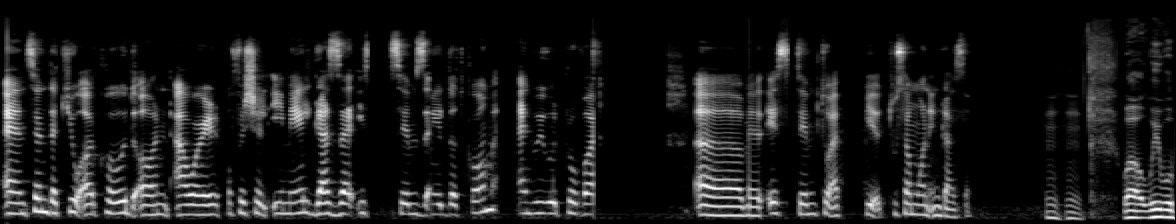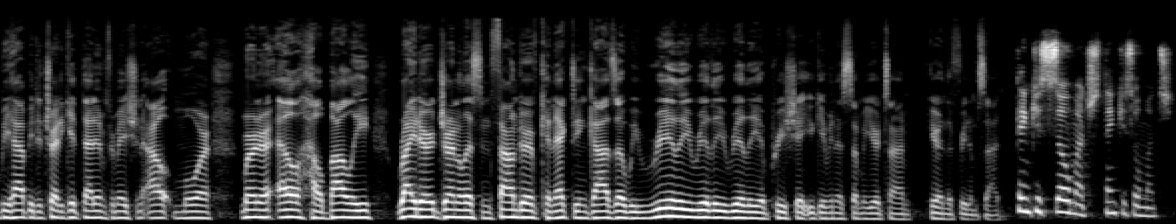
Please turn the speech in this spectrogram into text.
and send the QR code on our official email gazaesims.com and we will provide um, eSIM to to someone in Gaza. Well, we will be happy to try to get that information out more. Mirna El Helbawi, writer, journalist, and founder of Connecting Gaza. We really, really, really appreciate you giving us some of your time here on the Freedom Side. Thank you so much. Thank you so much.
